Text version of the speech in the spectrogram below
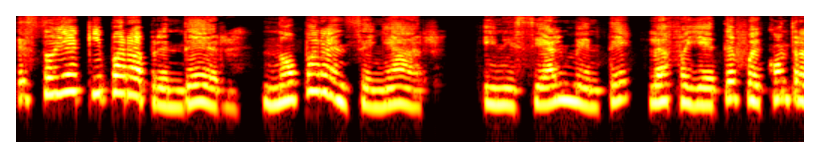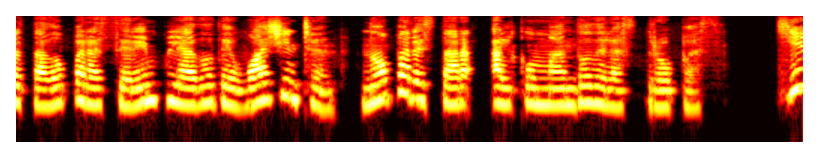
Estoy aquí para aprender, no para enseñar. Inicialmente, Lafayette fue contratado para ser empleado de Washington, no para estar al comando de las tropas. ¿Quién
